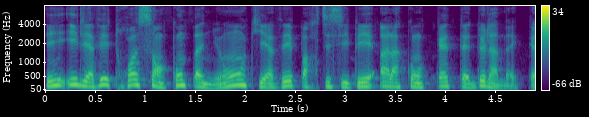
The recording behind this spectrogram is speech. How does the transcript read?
Et il y avait 300 compagnons qui avaient participé à la conquête de la Mecque.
